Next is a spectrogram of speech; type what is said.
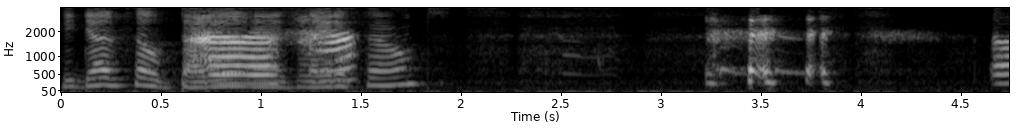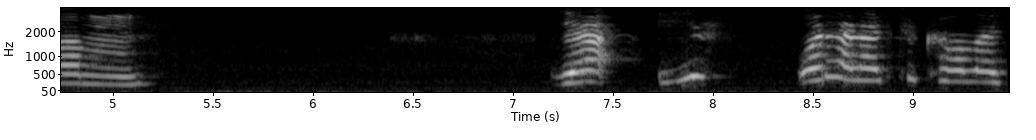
He does so better in his later Uh-huh. films. Um, yeah, he's what I like to call like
